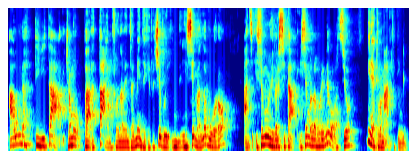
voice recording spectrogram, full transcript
a, un'attività, diciamo part time fondamentalmente, che facevo in, insieme al lavoro, anzi insieme all'università, insieme al lavoro in negozio, di network marketing.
